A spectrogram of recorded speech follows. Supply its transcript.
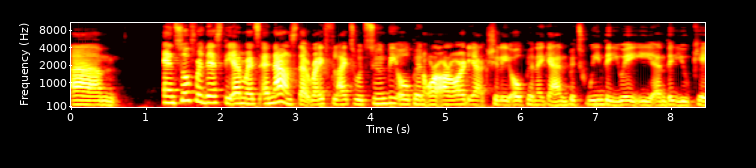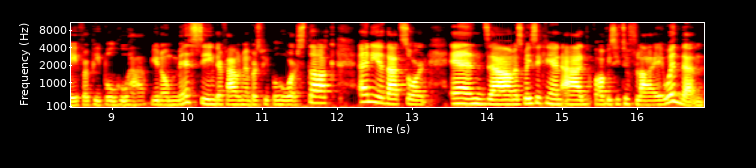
Um, and so for this, the Emirates announced that right flights would soon be open or are already actually open again between the UAE and the UK for people who have, you know, missed seeing their family members, people who are stuck, any of that sort. And um, it's basically an ad, obviously, to fly with them.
